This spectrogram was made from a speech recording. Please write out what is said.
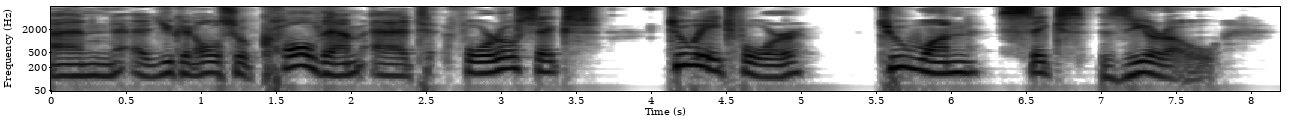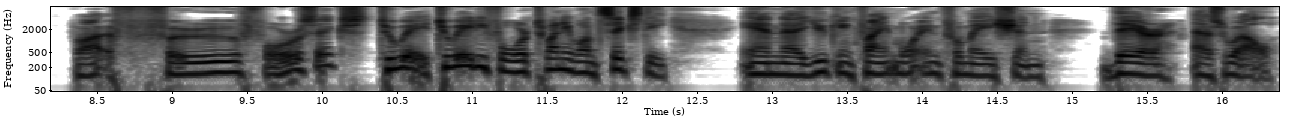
and uh, you can also call them at 406 284 2160. 406 284 2160. And uh, you can find more information there as well.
